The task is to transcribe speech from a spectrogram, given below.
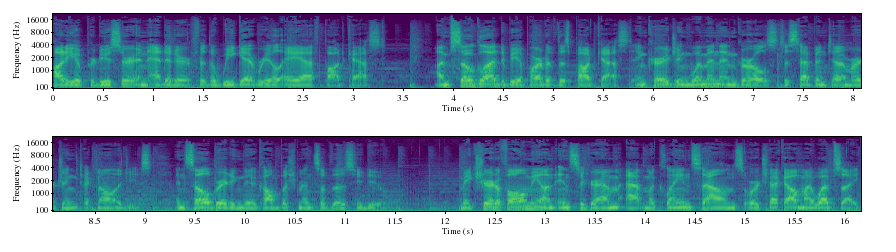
audio producer and editor for the We Get Real AF podcast. I'm so glad to be a part of this podcast, encouraging women and girls to step into emerging technologies and celebrating the accomplishments of those who do. Make sure to follow me on Instagram at McLean Sounds or check out my website,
